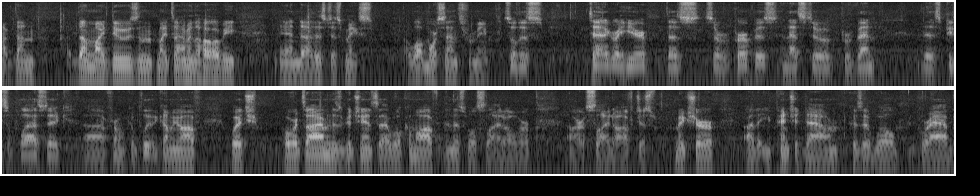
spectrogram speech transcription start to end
I've done I've done my dues and my time in the hobby, and uh, this just makes a lot more sense for me. So this tag right here does serve a purpose, and that's to prevent this piece of plastic uh, from completely coming off, which over time there's a good chance that will come off and this will slide over or slide off. Just make sure uh, that you pinch it down because it will grab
